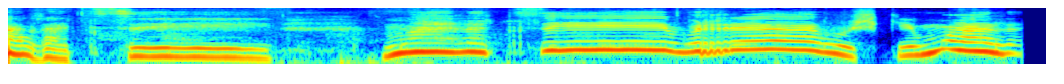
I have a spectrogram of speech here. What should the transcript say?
Молодцы, молодцы, бравушки, молодцы.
